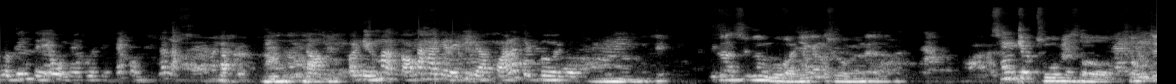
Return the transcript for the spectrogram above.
vừa kinh tế ổn này vừa tính cách ổn thì rất là khó mà gặp được 아. đó còn nếu mà có cả hai cái đấy thì là quá là tuyệt vời rồi 음, 오케이. 그러니까 지금 뭐 얘기한 것처럼 보면은 성격 좋으면서 경제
